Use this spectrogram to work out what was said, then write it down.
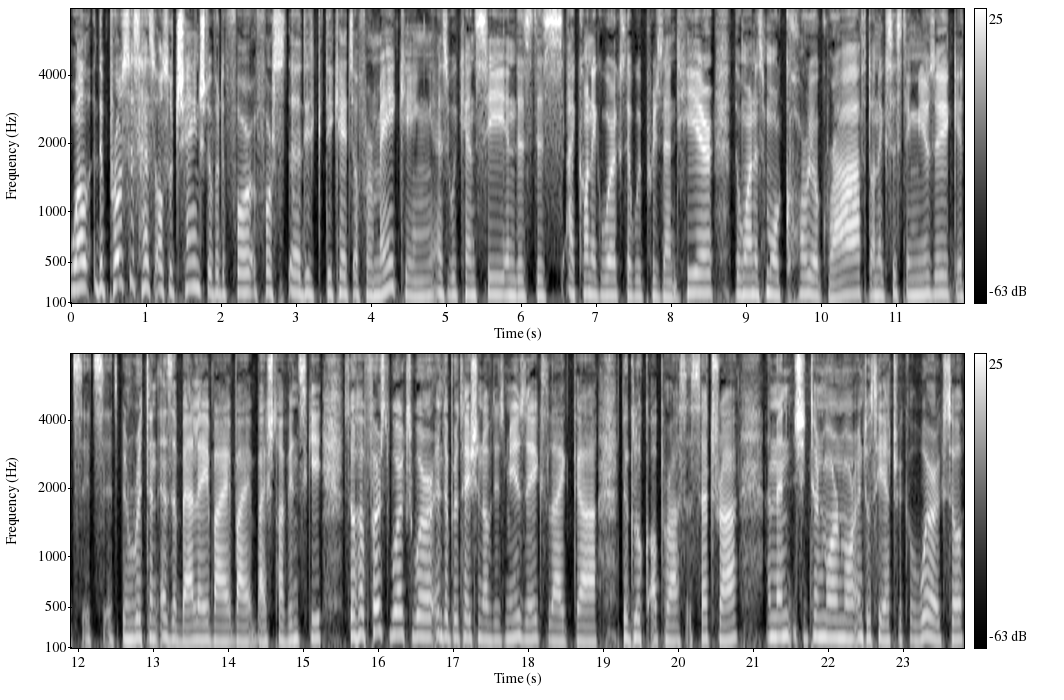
Well, the process has also changed over the four, four uh, decades of her making, as we can see in this this iconic works that we present here. The one is more choreographed on existing music. It's it's it's been written as a ballet by by, by Stravinsky. So her first works were interpretation of these musics, like uh, the Gluck operas, etc. And then she turned more and more into theatrical work. So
